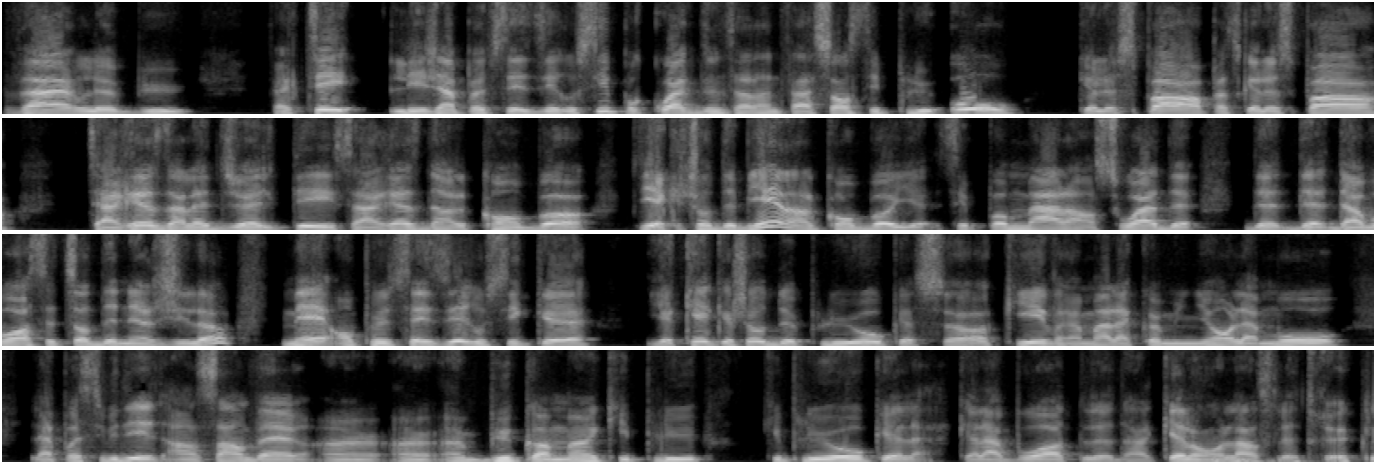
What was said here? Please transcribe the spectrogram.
vers le but. Les gens peuvent se dire aussi pourquoi, d'une certaine façon, c'est plus haut que le sport, parce que le sport, ça reste dans la dualité, ça reste dans le combat. il y a quelque chose de bien dans le combat. C'est pas mal en soi d'avoir cette sorte d'énergie-là, mais on peut saisir aussi qu'il y a quelque chose de plus haut que ça, qui est vraiment la communion, l'amour, la possibilité d'être ensemble vers un, but commun qui est plus, qui est plus haut que la, que la boîte dans laquelle on lance le truc.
